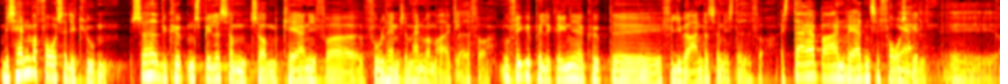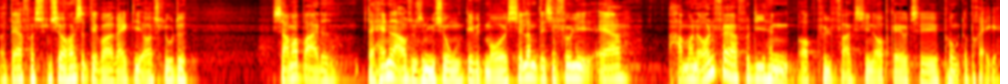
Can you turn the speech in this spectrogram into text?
hvis han var fortsat i klubben, så havde vi købt en spiller som Tom Kearney fra Fulham, som han var meget glad for. Nu fik vi Pellegrini og købte øh, Felipe Andersen i stedet for. Altså, der er bare en mm. verden til forskel, ja. øh, og derfor synes jeg også, at det var rigtigt at slutte samarbejdet, da han havde afsluttet sin mission, David Moyes, selvom det selvfølgelig er hammerne unfair, fordi han opfyldte faktisk sin opgave til punkt og prikke.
